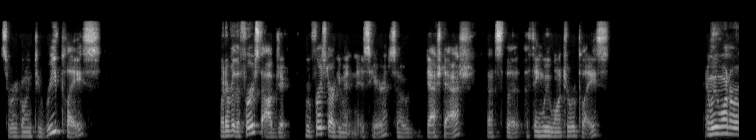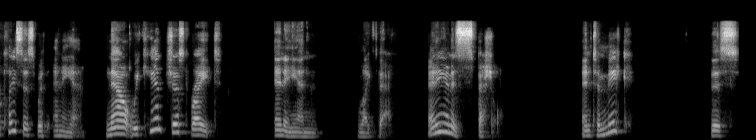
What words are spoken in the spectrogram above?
So we're going to replace whatever the first object, or first argument is here. So dash dash, that's the, the thing we want to replace. And we want to replace this with NaN. Now we can't just write NaN like that. NaN is special. And to make this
